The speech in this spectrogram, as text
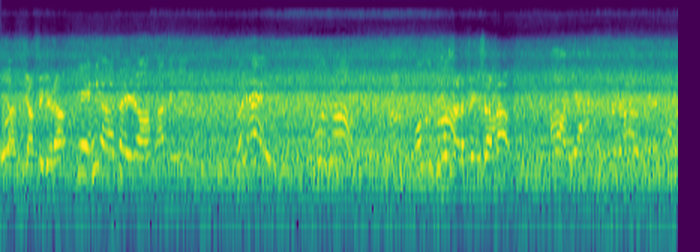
Y'all, y'all figured it out? Yeah, he gonna cut it off. I think. But hey, what was wrong? What was You was wrong? trying to figure something out? Oh yeah, I couldn't figure out how to put it out.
